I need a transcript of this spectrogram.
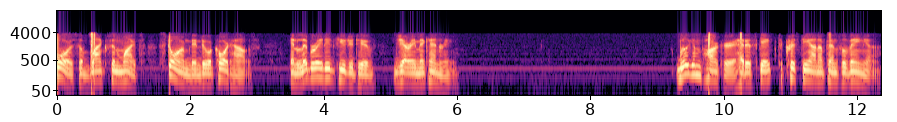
force of blacks and whites stormed into a courthouse and liberated fugitive Jerry McHenry. William Parker had escaped to Christiana, Pennsylvania,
